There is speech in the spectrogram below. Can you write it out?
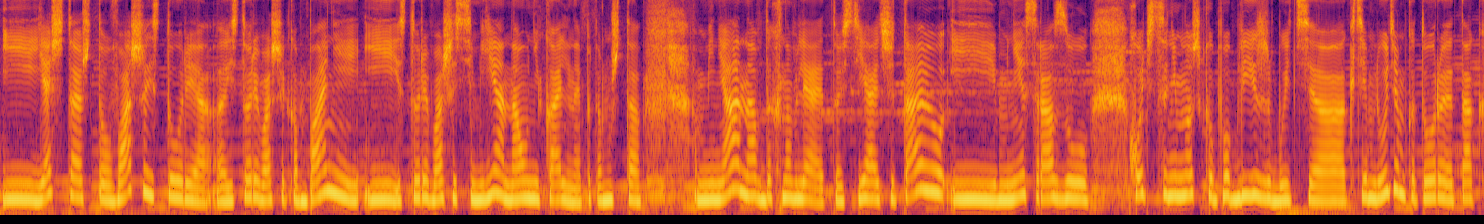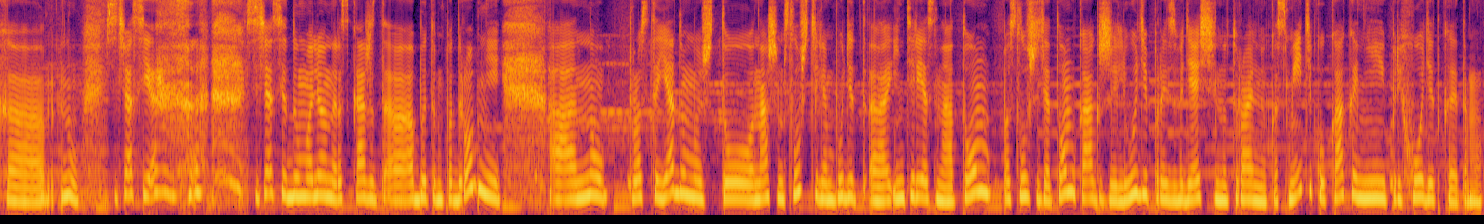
И я считаю, что ваша история, история вашей компании и история вашей семьи, она уникальная, потому что меня она вдохновляет. То есть я читаю, и мне сразу хочется немножко поближе быть э, к тем людям, которые так, э, ну, сейчас я, сейчас я думаю, Алена расскажет э, об этом подробнее. А, ну, просто я думаю, что нашим слушателям будет интересно о том, послушать о том, как же люди, производящие натуральную косметику, как они приходят к этому.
